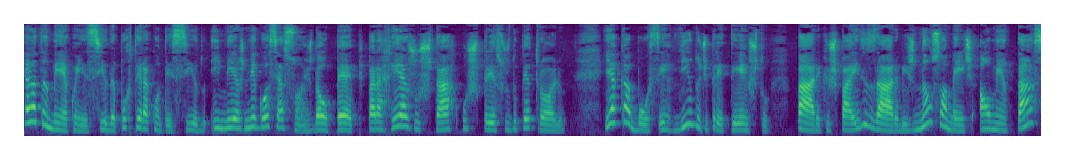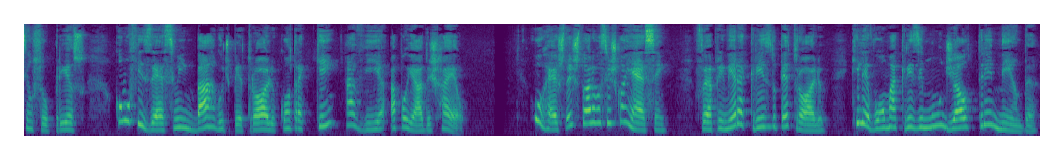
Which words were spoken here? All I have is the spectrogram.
ela também é conhecida por ter acontecido em meio às negociações da OPEP para reajustar os preços do petróleo e acabou servindo de pretexto para que os países árabes não somente aumentassem o seu preço, como fizessem um embargo de petróleo contra quem havia apoiado Israel. O resto da história vocês conhecem. Foi a primeira crise do petróleo, que levou a uma crise mundial tremenda,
